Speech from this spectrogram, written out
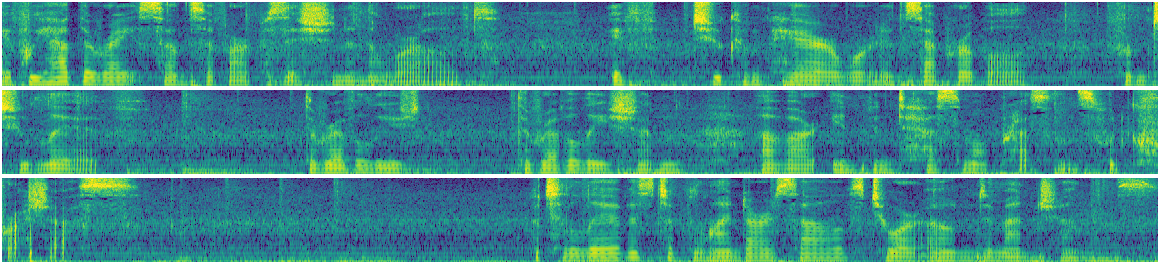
if we had the right sense of our position in the world, if to compare were inseparable from to live, the revolution, the revelation of our infinitesimal presence would crush us. But to live is to blind ourselves to our own dimensions.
